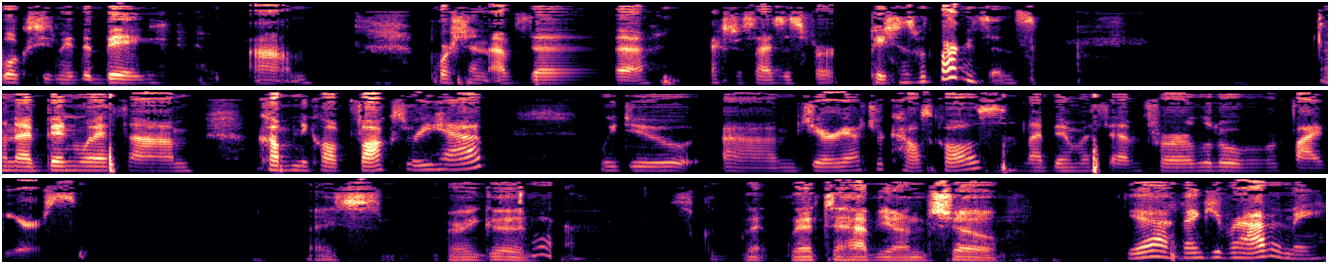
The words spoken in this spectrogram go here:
well, excuse me, the big um, portion of the, the, exercises for patients with Parkinson's. And I've been with um, a company called Fox Rehab. We do um, geriatric house calls, and I've been with them for a little over five years. Nice. Very good. Yeah. Glad to have you on the show. Yeah, thank you for having me.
